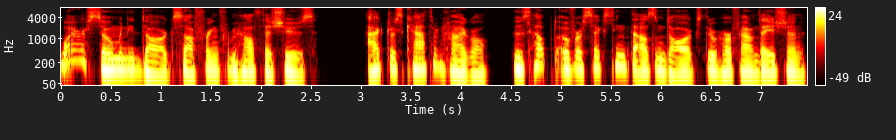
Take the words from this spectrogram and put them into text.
Why are so many dogs suffering from health issues? Actress Katherine Heigl, who's helped over 16,000 dogs through her foundation,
